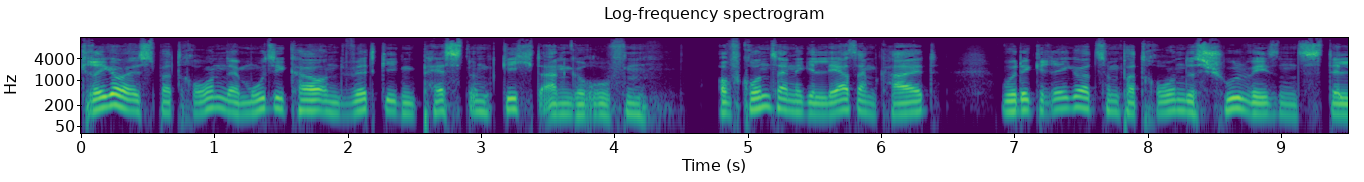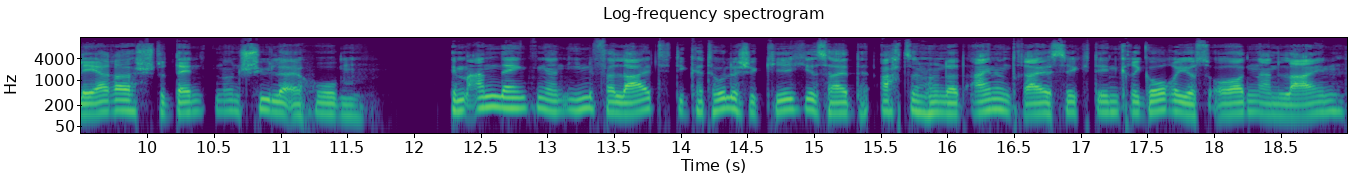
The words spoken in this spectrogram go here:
Gregor ist Patron der Musiker und wird gegen Pest und Gicht angerufen. Aufgrund seiner Gelehrsamkeit wurde Gregor zum Patron des Schulwesens, der Lehrer, Studenten und Schüler erhoben. Im Andenken an ihn verleiht die katholische Kirche seit 1831 den Gregoriusorden an Laien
